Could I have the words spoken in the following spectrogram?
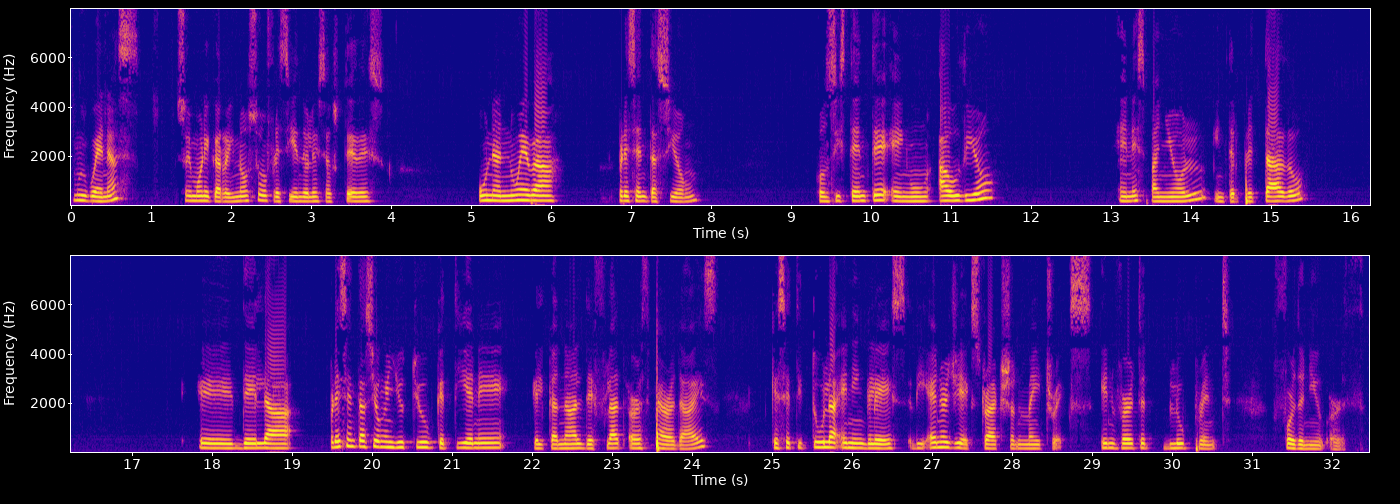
Muy buenas, soy Mónica Reynoso ofreciéndoles a ustedes una nueva presentación consistente en un audio en español interpretado eh, de la presentación en YouTube que tiene el canal de Flat Earth Paradise que se titula en inglés The Energy Extraction Matrix, Inverted Blueprint for the New Earth.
